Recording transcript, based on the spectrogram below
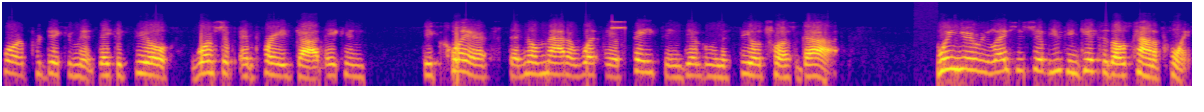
poor predicament, they could still worship and praise God. They can declare that no matter what they're facing, they're going to still trust God. When you're in relationship, you can get to those kind of points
